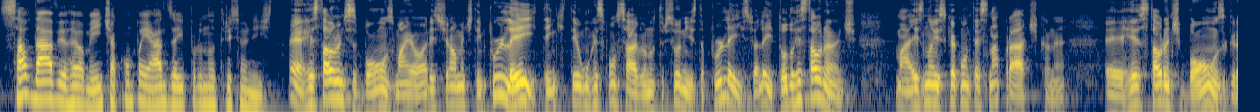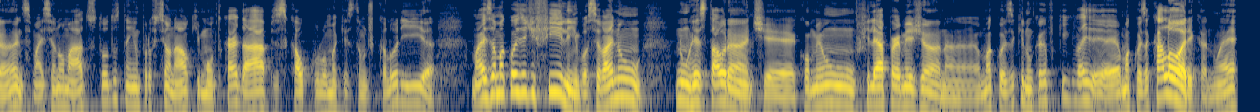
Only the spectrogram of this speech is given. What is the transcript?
saudável realmente, acompanhados aí por um nutricionista? É, restaurantes bons, maiores, geralmente tem. Por lei, tem que ter um responsável, um nutricionista. Por lei, isso é lei, todo restaurante. Mas não é isso que acontece na prática, né? É, restaurantes bons, grandes, mais renomados, todos têm um profissional que monta cardápios, calcula uma questão de caloria. Mas é uma coisa de feeling. Você vai num, num restaurante é, comer um filé à parmegiana. É uma coisa que nunca que vai, é uma coisa calórica, não é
